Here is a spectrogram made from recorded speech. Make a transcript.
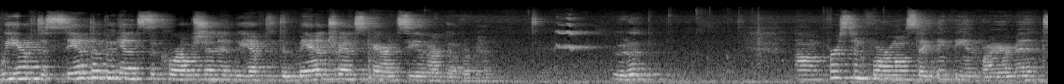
We have to stand up against the corruption and we have to demand transparency in our government. Ruta? Um, first and foremost, I think the environment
